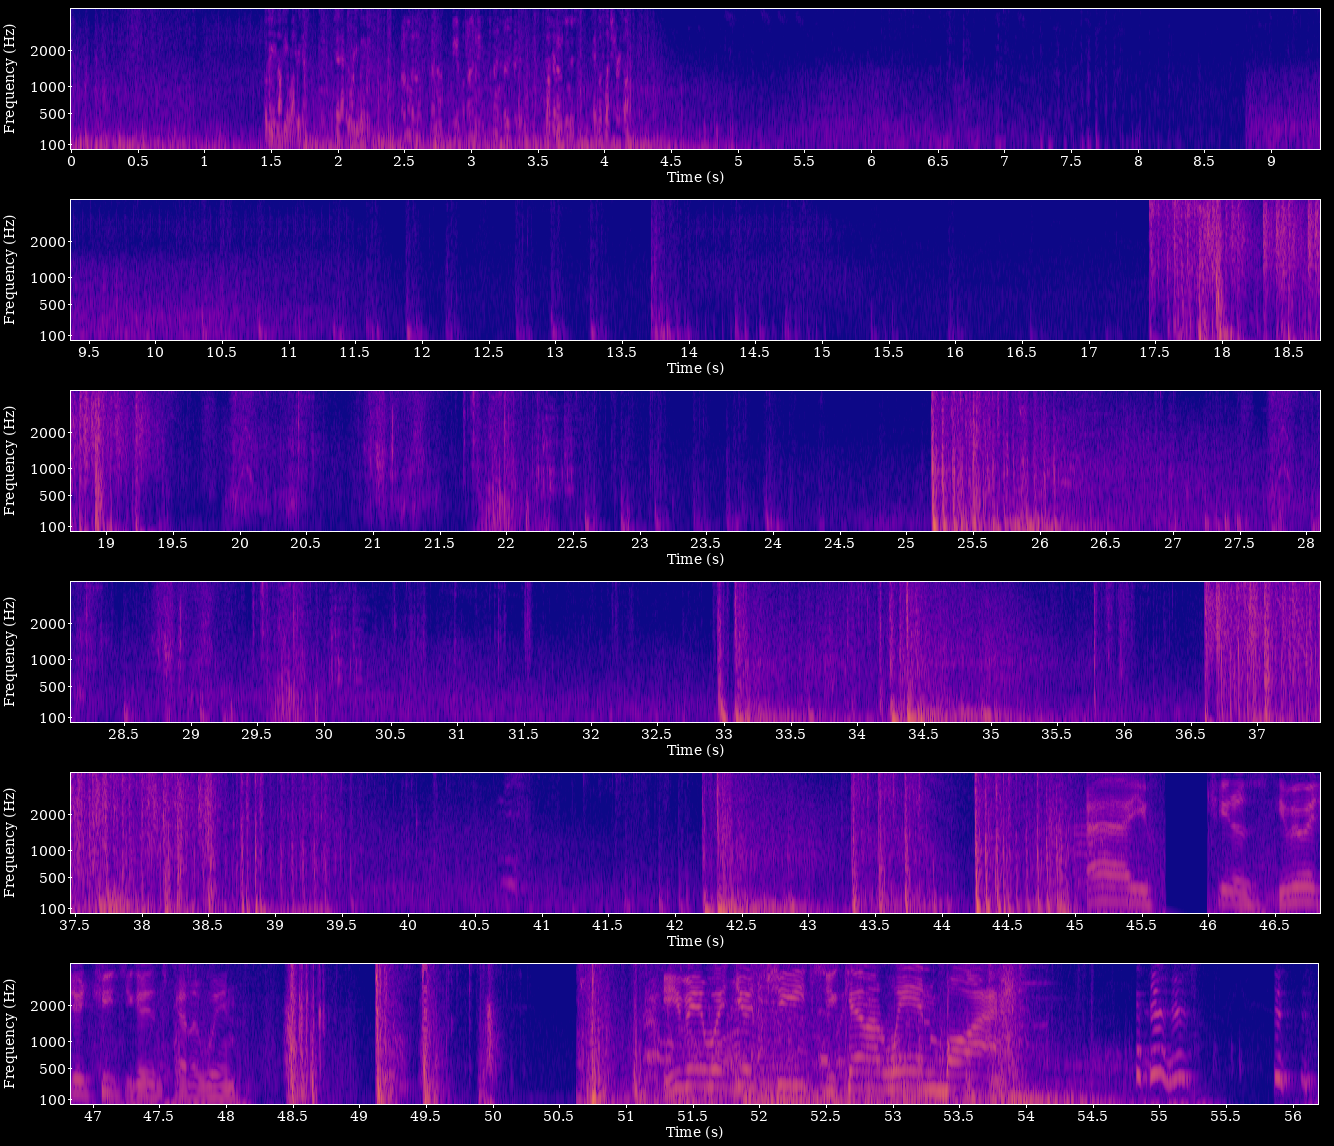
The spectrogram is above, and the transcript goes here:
Ah, you cheaters. Even with your cheats, you guys cannot win. Even with your cheats, you cannot win, boy.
